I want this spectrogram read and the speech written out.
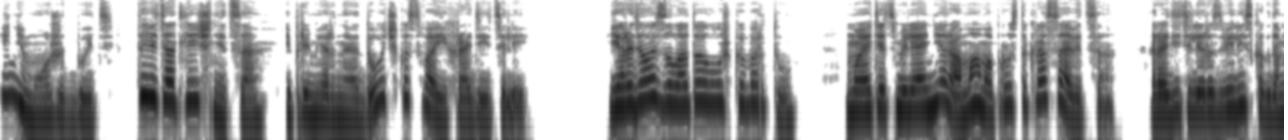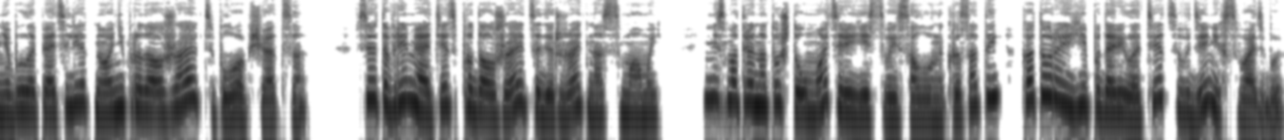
и не может быть. Ты ведь отличница и примерная дочка своих родителей. Я родилась золотой ложкой во рту, мой отец миллионер, а мама просто красавица. Родители развелись, когда мне было пять лет, но они продолжают тепло общаться. Все это время отец продолжает содержать нас с мамой, несмотря на то, что у матери есть свои салоны красоты, которые ей подарил отец в день их свадьбы.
